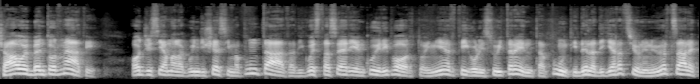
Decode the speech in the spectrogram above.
Ciao e bentornati! Oggi siamo alla quindicesima puntata di questa serie in cui riporto i miei articoli sui 30 punti della Dichiarazione universale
